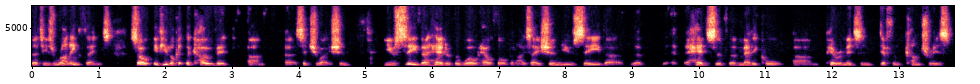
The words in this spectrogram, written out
that is running things. So if you look at the COVID um, situation, you see the head of the World Health Organization, you see the, the, the heads of the medical um, pyramids in different countries,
